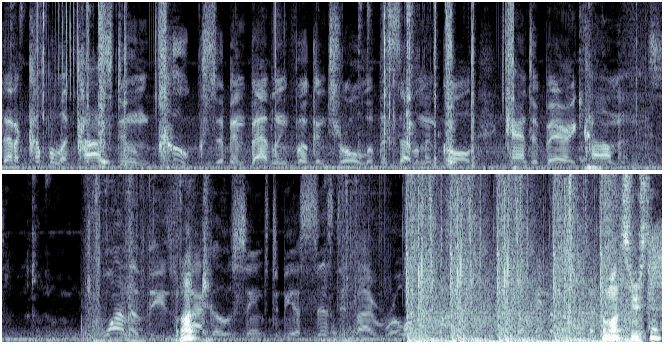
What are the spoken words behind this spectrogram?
that a couple of costume kooks have been battling for control of the settlement called Canterbury Commons. One of these What? seems to be assisted by. Come on, seriously?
